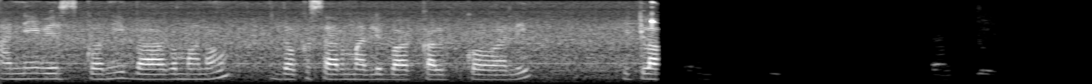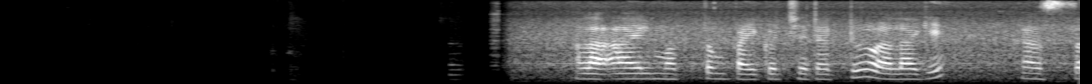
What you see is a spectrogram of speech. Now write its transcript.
అన్నీ వేసుకొని బాగా మనం ఇదొకసారి మళ్ళీ బాగా కలుపుకోవాలి. ఇట్లా అలా ఆయిల్ మొత్తం పైకి వచ్చేటట్టు అలాగే కాస్త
